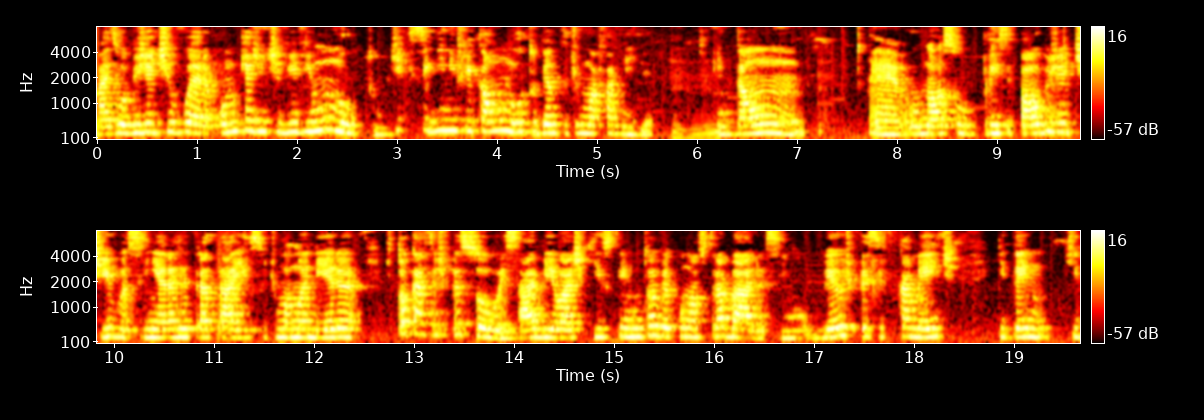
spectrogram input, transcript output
mas o objetivo era como que a gente vive um luto, o que, que significa um luto dentro de uma família. Uhum. Então é, o nosso principal objetivo assim era retratar isso de uma maneira que tocasse as pessoas, sabe? Eu acho que isso tem muito a ver com o nosso trabalho, assim, o meu especificamente que tem, que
